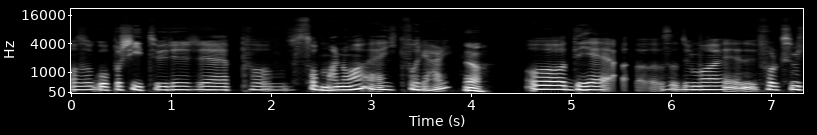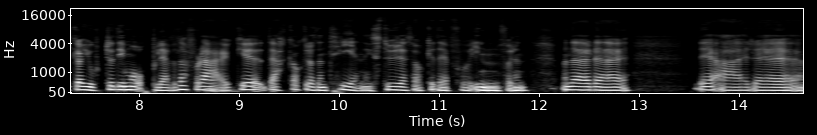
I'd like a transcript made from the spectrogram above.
Og så gå på skiturer eh, på sommeren nå. Jeg gikk forrige helg. Ja. Og det altså du må, Folk som ikke har gjort det, de må oppleve det. For det er jo ikke, det er ikke akkurat en treningstur, jeg tar ikke det for innenfor en Men det er, det, det er eh,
